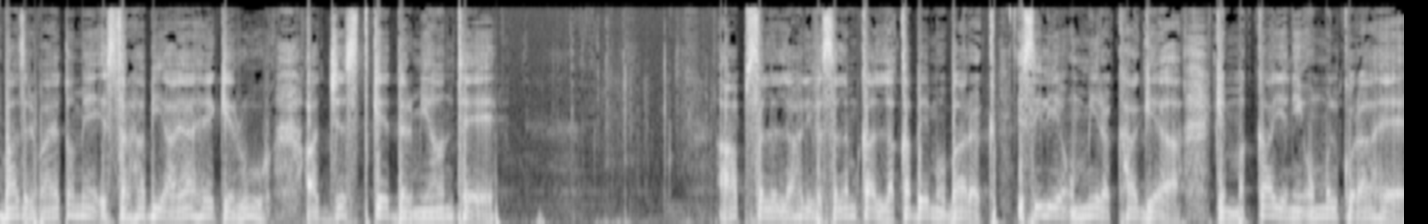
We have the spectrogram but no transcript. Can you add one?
بعض روایتوں میں اس طرح بھی آیا ہے کہ روح اور جست کے درمیان تھے۔ آپ صلی اللہ علیہ وسلم کا لقب مبارک اسی لیے امی رکھا گیا کہ مکہ یعنی ام القرا ہے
